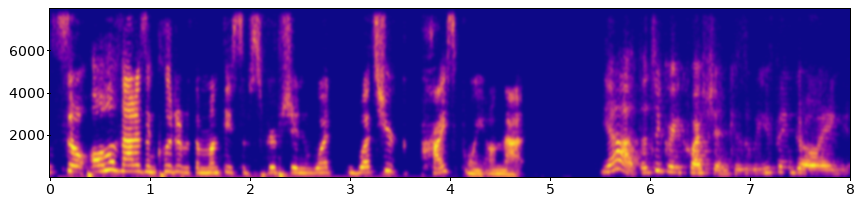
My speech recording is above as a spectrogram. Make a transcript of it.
So all of that is included with a monthly subscription. What what's your price point on that? Yeah, that's a great question because we've been going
